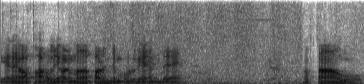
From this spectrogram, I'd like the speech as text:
얘네가 바론이 얼마나 빠른지 모르겠는데. 적당하고.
